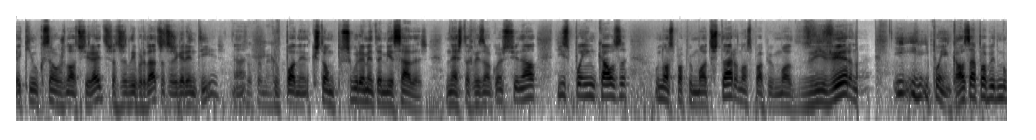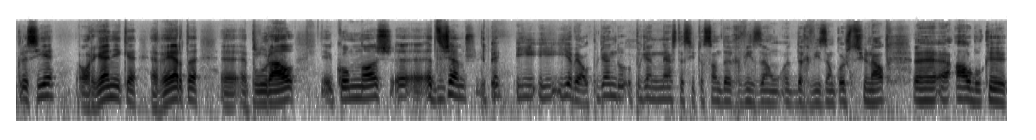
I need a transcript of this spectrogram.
aquilo que são os nossos direitos, as nossas liberdades, as nossas garantias, é? que, podem, que estão seguramente ameaçadas nesta revisão constitucional, e isso põe em causa o nosso próprio modo de estar, o nosso próprio modo de viver, é? e, e, e põe em causa a própria democracia orgânica, aberta, uh, plural, uh, como nós uh, a desejamos. E, e, e, Abel, pegando, pegando nesta situação da revisão, da revisão constitucional, algo que,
